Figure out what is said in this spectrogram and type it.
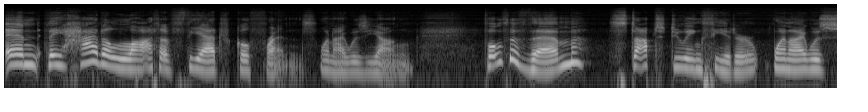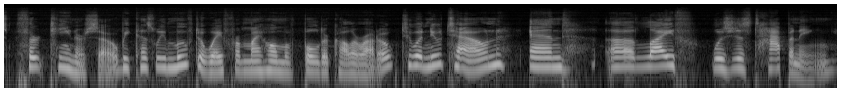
And they had a lot of theatrical friends when I was young. Both of them stopped doing theater when I was 13 or so because we moved away from my home of Boulder, Colorado to a new town and uh, life was just happening.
